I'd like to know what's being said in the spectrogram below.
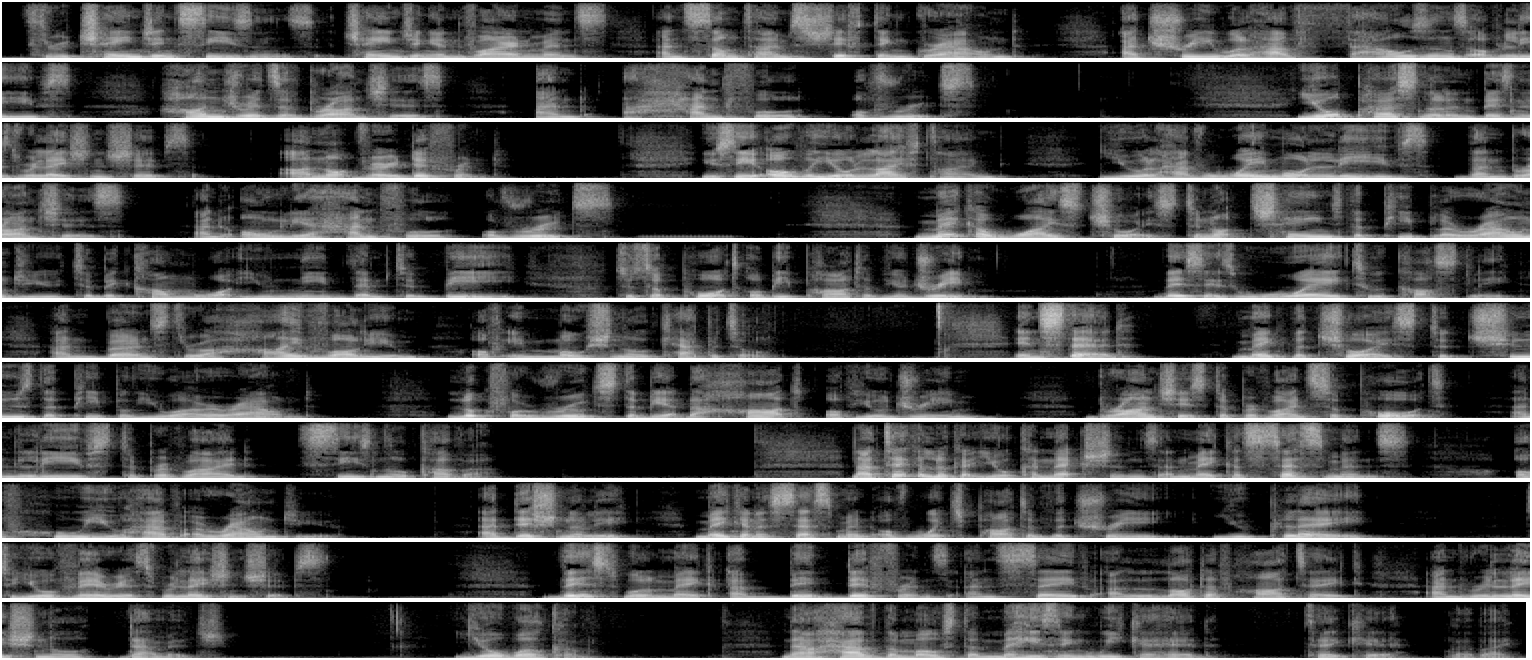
through changing seasons, changing environments, and sometimes shifting ground, a tree will have thousands of leaves, hundreds of branches, and a handful of roots. Your personal and business relationships are not very different. You see, over your lifetime, you will have way more leaves than branches and only a handful of roots. Make a wise choice to not change the people around you to become what you need them to be to support or be part of your dream. This is way too costly and burns through a high volume of emotional capital. Instead, make the choice to choose the people you are around. Look for roots to be at the heart of your dream, branches to provide support, and leaves to provide seasonal cover. Now take a look at your connections and make assessments of who you have around you. Additionally, make an assessment of which part of the tree you play to your various relationships. This will make a big difference and save a lot of heartache and relational damage. You're welcome. Now have the most amazing week ahead. Take care. Bye bye.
